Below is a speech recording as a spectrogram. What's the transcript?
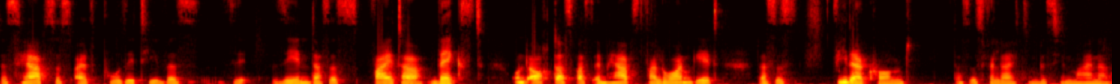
des Herbstes als Positives sehen, dass es weiter wächst und auch das, was im Herbst verloren geht, dass es wiederkommt. Das ist vielleicht so ein bisschen meine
